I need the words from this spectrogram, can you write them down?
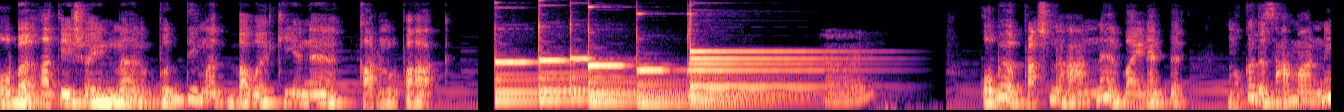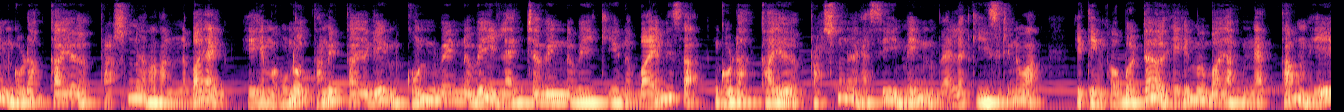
ඔබ අතිශයින්ම බුද්ධිමත් බව කියන කරුණු පහක්. ඔබ ප්‍රශ්නහන්න බයනැද්ද. මොකද සාමාන්‍යයෙන් ගොඩක් අය ප්‍රශ්න අහන්න බයයි. එහෙම වුණොත් අනිත් අයගෙන් කොන් වෙන්න වෙයි ලැජ්ජ වෙන්න වෙයි කියන බය නිසා ගොඩක් අය ප්‍රශ්න හැසීමෙන් වැලකී සිටිනවා. ඉතින් ඔබට එහෙම බයක් නැත්තම් ඒ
